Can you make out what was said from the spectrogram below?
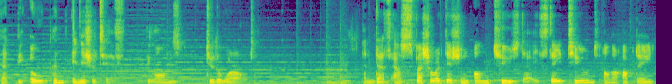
that the open initiative belongs to the world. And that's our special edition on Tuesday. Stay tuned on our update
